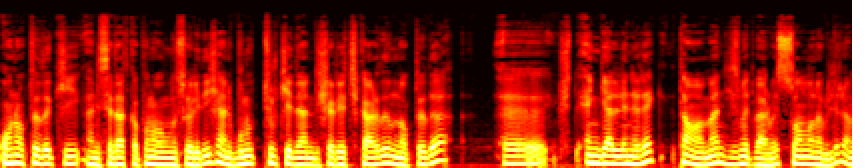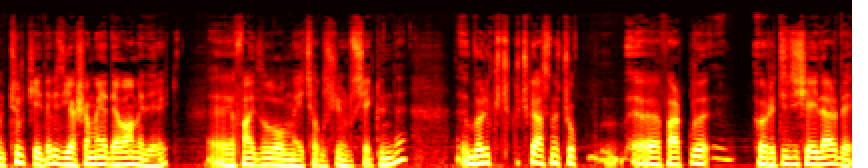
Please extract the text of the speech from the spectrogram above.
O noktadaki hani Sedat Kapanoğlu'nun söylediği şey hani bunu Türkiye'den dışarıya çıkardığım noktada e, işte engellenerek tamamen hizmet vermesi sonlanabilir. Ama Türkiye'de biz yaşamaya devam ederek e, faydalı olmaya çalışıyoruz şeklinde. E, böyle küçük küçük aslında çok e, farklı öğretici şeyler de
